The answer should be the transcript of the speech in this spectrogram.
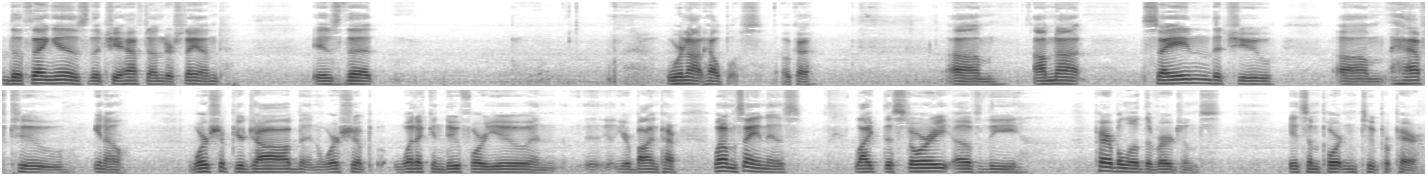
the thing is that you have to understand is that we're not helpless, okay? Um, I'm not saying that you um, have to, you know, worship your job and worship what it can do for you and uh, your buying power. What I'm saying is, like the story of the parable of the virgins, it's important to prepare.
